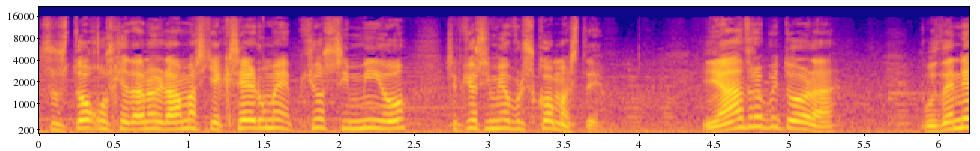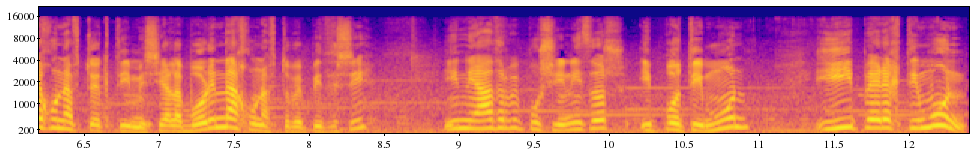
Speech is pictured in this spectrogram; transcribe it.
στους στόχους και τα νόηρά μας και ξέρουμε ποιο σημείο, σε ποιο σημείο βρισκόμαστε. Οι άνθρωποι τώρα που δεν έχουν αυτοεκτίμηση αλλά μπορεί να έχουν αυτοπεποίθηση είναι οι άνθρωποι που συνήθως υποτιμούν ή υπερεκτιμούν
